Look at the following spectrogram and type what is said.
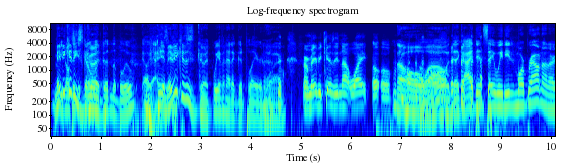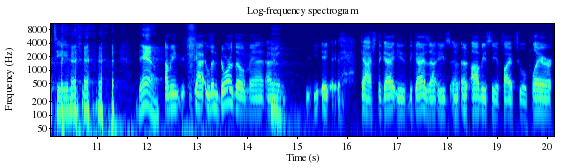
Maybe because think he's gonna good. look good in the blue. Oh yeah, yeah, maybe because he's good. We haven't had a good player in a while. or maybe because he's not white. Uh oh. Oh wow! Oh, the guy did say we needed more brown on our team. Damn. I mean, guy, Lindor though, man. I mean, y- gosh, the guy, you, the guy is he's obviously a five-tool player.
